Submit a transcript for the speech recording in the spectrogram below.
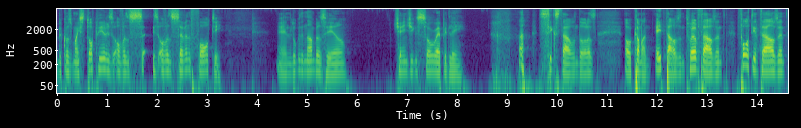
because my stop here is over is over 740 and look at the numbers here. Changing so rapidly. $6,000 oh come on. 8,000 12,000 14,000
